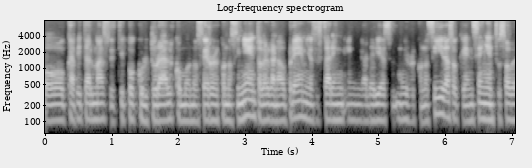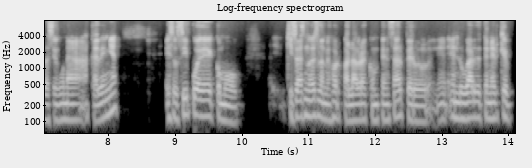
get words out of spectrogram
o capital más de tipo cultural, como, no sé, reconocimiento, haber ganado premios, estar en, galerías muy reconocidas o que enseñen tus obras en una academia. Eso sí puede como, quizás no es la mejor palabra compensar, pero en, lugar de tener que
